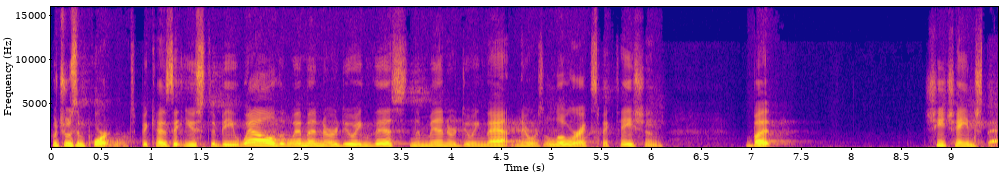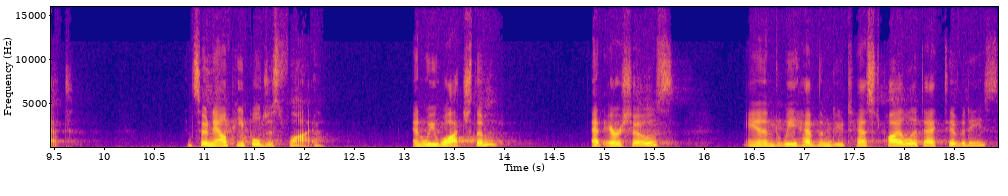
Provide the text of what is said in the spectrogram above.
which was important because it used to be, well, the women are doing this and the men are doing that, and there was a lower expectation. But she changed that. And so now people just fly. And we watch them at air shows, and we have them do test pilot activities.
